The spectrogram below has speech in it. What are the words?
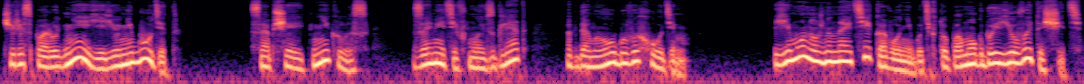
«Через пару дней ее не будет», — сообщает Николас, заметив мой взгляд — когда мы оба выходим. Ему нужно найти кого-нибудь, кто помог бы ее вытащить.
